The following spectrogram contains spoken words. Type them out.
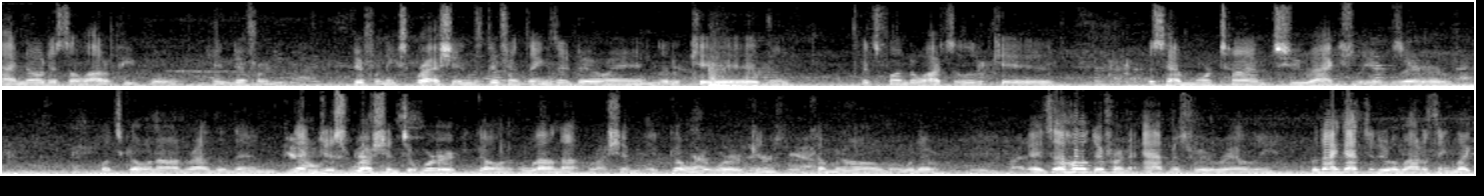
I notice a lot of people in different different expressions, different things they're doing. Little kids, and it's fun to watch the little kids. Just have more time to actually observe what's going on rather than Get than just rushing business. to work. Going well, not rushing, but going to work and Yeah. coming home or whatever. It's a whole different atmosphere, really. But I got to do a lot of things. Like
